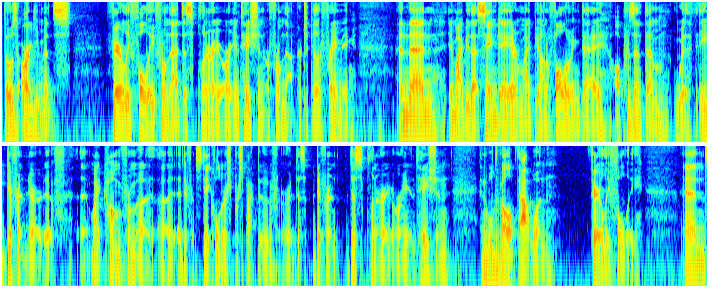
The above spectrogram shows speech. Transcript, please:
those arguments fairly fully from that disciplinary orientation or from that particular framing. And then it might be that same day or it might be on a following day, I'll present them with a different narrative that might come from a, a, a different stakeholder's perspective or a dis different disciplinary orientation. And we'll develop that one fairly fully and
